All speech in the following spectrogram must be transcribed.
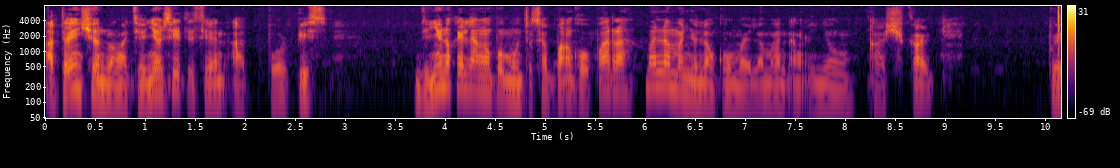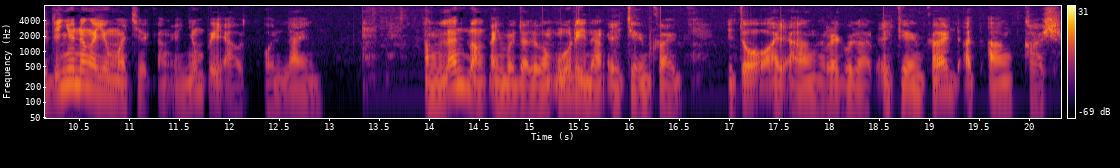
Attention mga senior citizen at 4Ps. Hindi nyo na kailangan pumunta sa bangko para malaman nyo lang kung may laman ang inyong cash card. Pwede nyo na ngayong ma-check ang inyong payout online. Ang Land Bank ay may dalawang uri ng ATM card. Ito ay ang regular ATM card at ang cash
